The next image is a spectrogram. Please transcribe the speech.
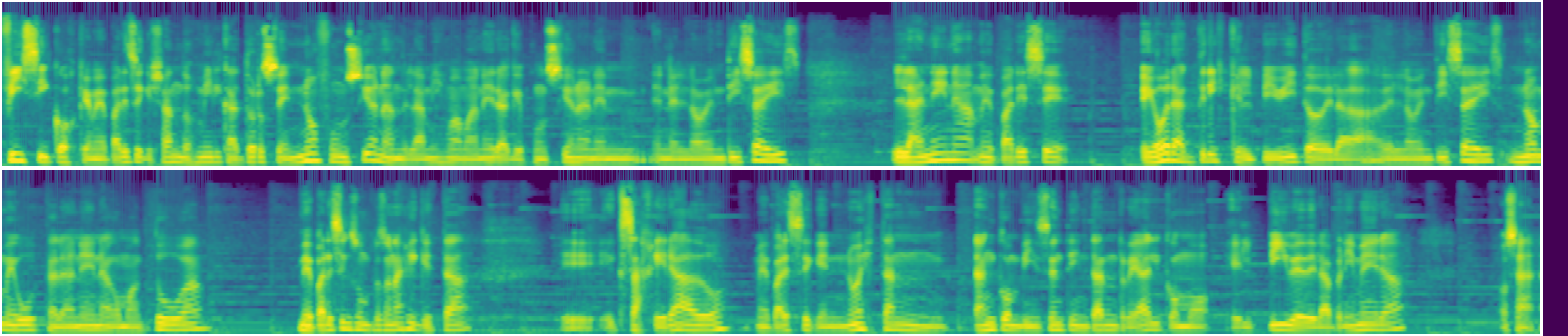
físicos que me parece que ya en 2014 no funcionan de la misma manera que funcionan en, en el 96. La nena me parece peor actriz que el pibito de la, del 96. No me gusta la nena como actúa. Me parece que es un personaje que está eh, exagerado. Me parece que no es tan, tan convincente y tan real como el pibe de la primera. O sea,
